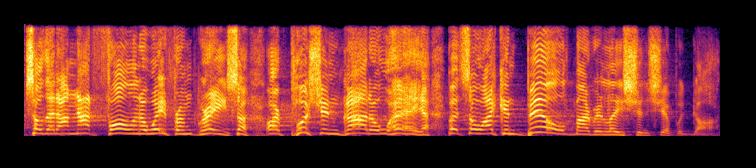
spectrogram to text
so that I'm not falling away from grace uh, or pushing God away, uh, but so I can build my relationship with God.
